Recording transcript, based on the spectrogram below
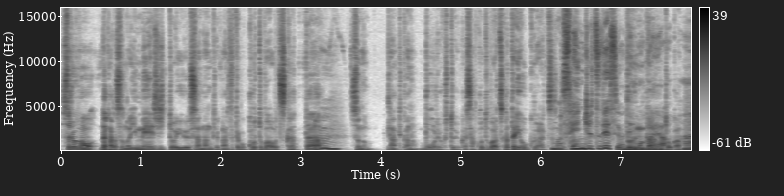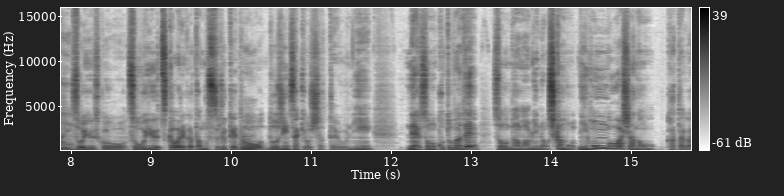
それもだからそのイメージというさなんていうかな例えば言葉を使った、うん。そのなんていうかな暴力というかさ言葉を使った抑圧とか、まあ、戦術ですよね分断とか、はい、そういうこうそういう使われ方もするけど、うんうん。同時にさっきおっしゃったように、ね、その言葉でその生身のしかも日本語話者の方が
